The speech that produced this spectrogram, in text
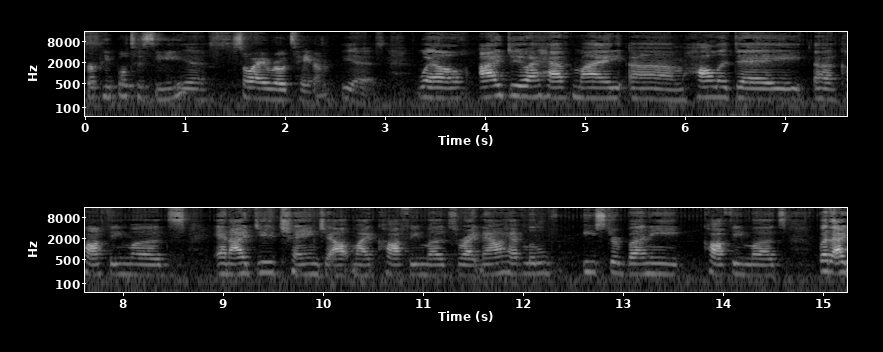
for people to see. Yes. So I rotate them. Yes. Well, I do. I have my um, holiday uh, coffee mugs, and I do change out my coffee mugs right now. I have little Easter bunny coffee mugs, but I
